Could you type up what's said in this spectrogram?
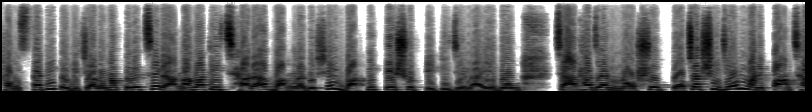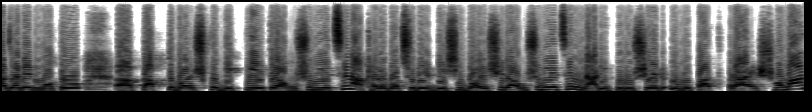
সংস্থাটি পরিচালনা করেছে রাঙামাটি ছাড়া বাংলাদেশের বাকি তেষট্টিটি জেলায় এবং চার জন মানে পাঁচ হাজারের মতো প্রাপ্তবয়স্ক ব্যক্তি এতে অংশ নিয়েছেন। আঠারো বছরের বেশি বয়সীরা অংশ নিয়েছেন। নারী পুরুষের অনুপাত প্রায় সমান।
